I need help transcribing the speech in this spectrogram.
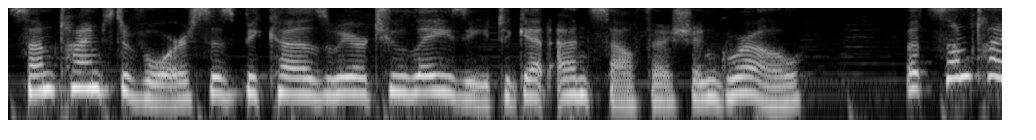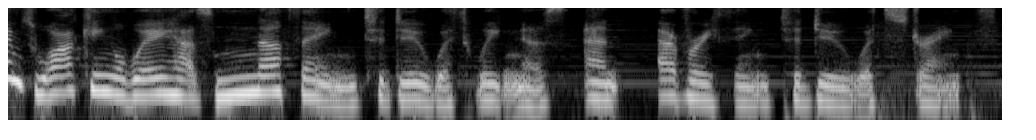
Sometimes divorce is because we are too lazy to get unselfish and grow, but sometimes walking away has nothing to do with weakness and everything to do with strength.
